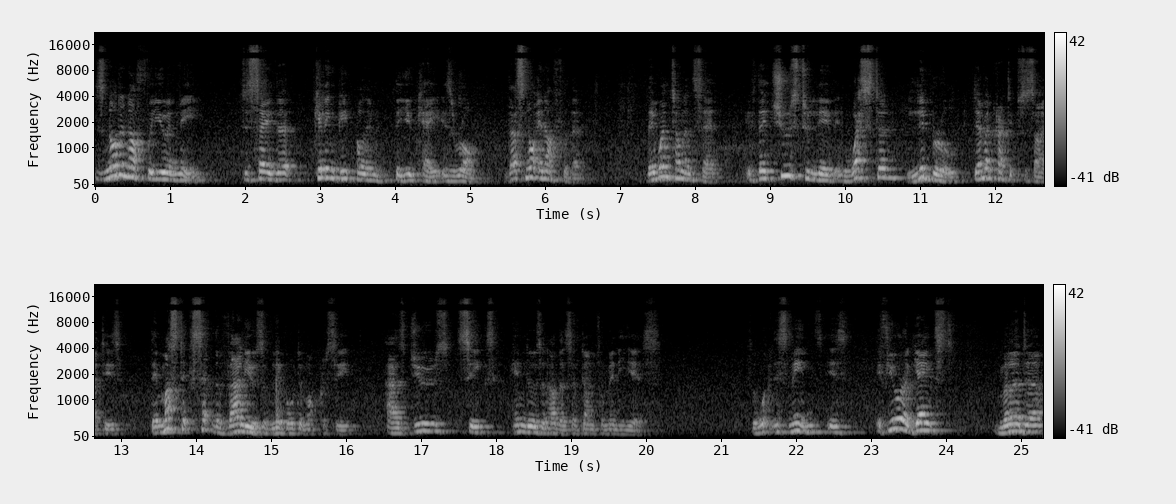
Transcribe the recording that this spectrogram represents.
it's not enough for you and me to say that killing people in the UK is wrong. That's not enough for them. They went on and said, if they choose to live in Western, liberal, democratic societies, they must accept the values of liberal democracy as Jews, Sikhs, Hindus, and others have done for many years. So, what this means is if you're against murder, or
